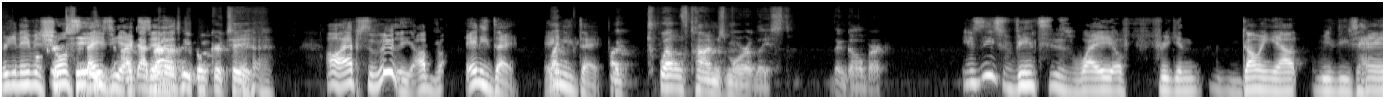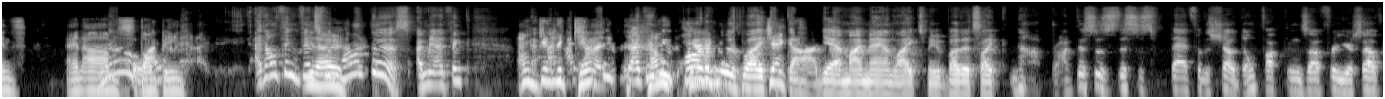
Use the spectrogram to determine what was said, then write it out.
Freaking even Booker Shawn T. Stasiak I'd, rather it. see Booker T. oh, absolutely. I'd, any day, Like- any day. like 12 times more at least than Goldberg. Is this Vince's way of freaking going out with his hands and arms No, stomping? I, I don't think You Vince would want this. I mean, I think I'm gonna I, kill I it. think, I think part of it is like, reject- God, yeah, my man likes me, but it's like, nah, Brock, this is this is bad for the show. Don't fuck things up for yourself,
